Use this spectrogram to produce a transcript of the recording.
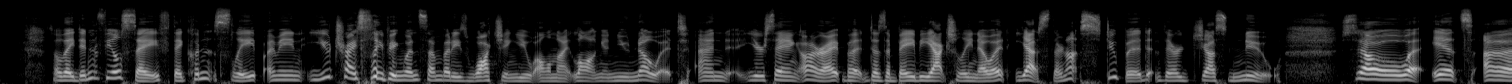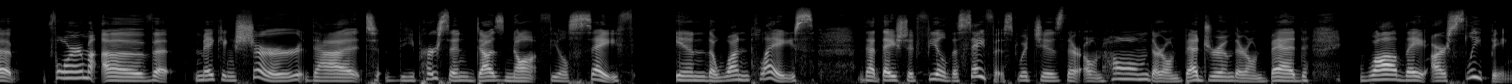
So they didn't feel safe. They couldn't sleep. I mean, you try sleeping when somebody's watching you all night long and you know it. And you're saying, all right, but does a baby actually know it? Yes, they're not stupid. They're just new. So it's a form of making sure that the person does not feel safe in the one place that they should feel the safest, which is their own home, their own bedroom, their own bed, while they are sleeping.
